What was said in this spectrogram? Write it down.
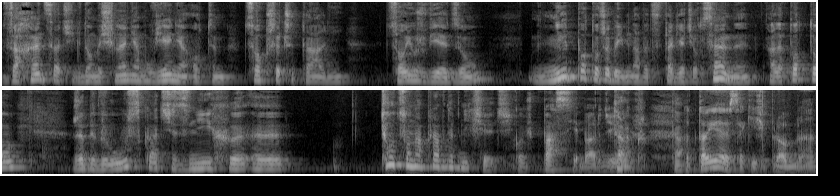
zachęcać ich do myślenia, mówienia o tym, co przeczytali, co już wiedzą. Nie po to, żeby im nawet stawiać oceny, ale po to, żeby wyłuskać z nich y, to, co naprawdę w nich siedzi. Jakąś pasję bardziej tak, niż... Tak. Bo to jest jakiś problem.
